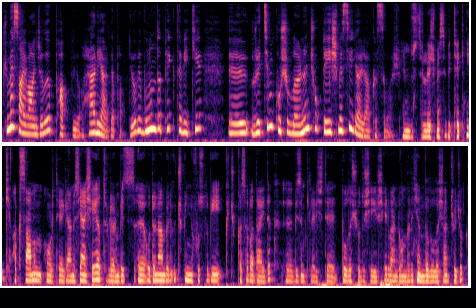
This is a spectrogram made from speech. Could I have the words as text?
Kümes hayvancılığı patlıyor. Her yerde patlıyor ve bunun da pek tabii ki e, üretim koşullarının çok değişmesiyle alakası var. Endüstrileşmesi bir teknik aksamın ortaya gelmesi. Yani şeyi hatırlıyorum biz e, o dönem böyle 3000 nüfuslu bir küçük kasabadaydık. E, bizimkiler işte dolaşıyordu şehir şehir. Ben de onların yanında dolaşan çocuk.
